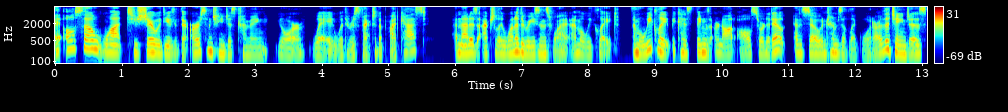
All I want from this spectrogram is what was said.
I also want to share with you that there are some changes coming your way with respect to the podcast. And that is actually one of the reasons why I'm a week late. I'm a week late because things are not all sorted out. And so, in terms of like, what are the changes?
